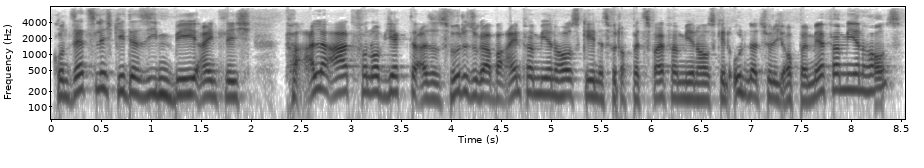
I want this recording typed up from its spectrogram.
Grundsätzlich geht der 7b eigentlich für alle Art von Objekte, also es würde sogar bei Einfamilienhaus gehen, es wird auch bei Zweifamilienhaus gehen und natürlich auch bei Mehrfamilienhaus.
